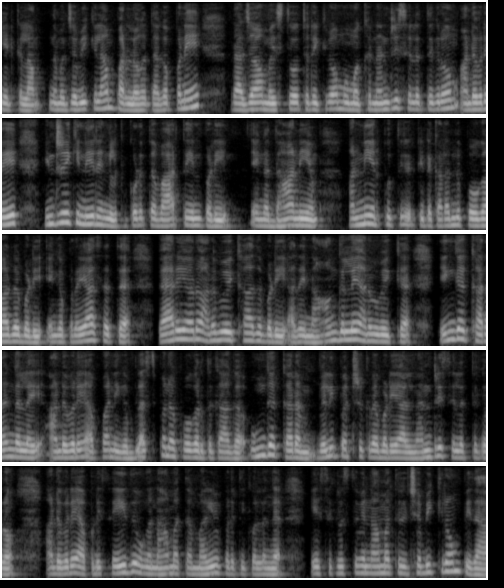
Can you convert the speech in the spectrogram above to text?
கேட்கலாம். நம்ம ஜெபிக்கலாம். பரலோக தகப்பனே ராஜா உமை ஸ்தோத்தரிக்கிறோம். உமக்கு நன்றி செலுத்துகிறோம். ஆண்டவரே இன்றைக்கு நீர் எங்களுக்கு கொடுத்த வார்த்தையின்படி எங்கள் தானியம் அந்நியர் புத்திரர்கிட்ட கடந்து போகாதபடி எங்கள் பிரயாசத்தை வேற யாரும் அனுபவிக்காதபடி அதை நாங்களே அனுபவிக்க எங்கள் கரங்களை ஆண்டவரே அப்பா நீங்கள் ப்ளஸ் பண்ண போகிறதுக்காக உங்கள் கரம் வெளிப்பற்றுக்கிறபடியால் நன்றி செலுத்துகிறோம். ஆண்டவரே அப்படி செய்து உங்கள் நாமத்தை மகிமைப்படுத்திக் கொள்ளுங்கள் ஏசு கிறிஸ்துவின் நாமத்தில் ஜபிக்கிறோம். பிதா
